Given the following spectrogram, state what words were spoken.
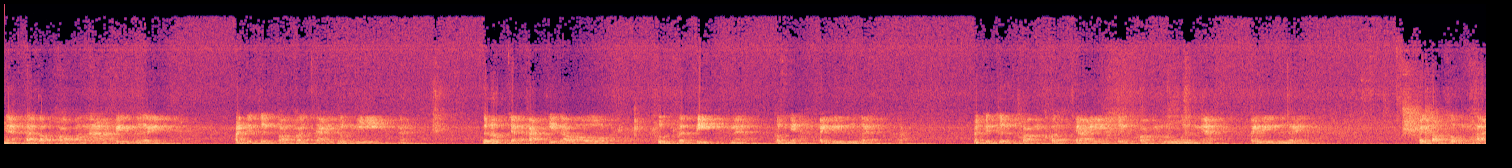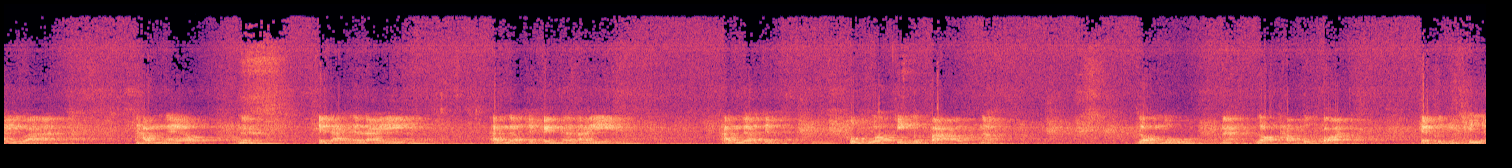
เนี่ย ถ้าเราภาวนาไปเรื่อยมันจะเกิดความเข้าใจตรงนี้นะเริ่มจากการที่เรา ฝึกสตินะตรงเนี้ยไปเรื่อยๆครับมันจะเกิดความเข้าใจเกิดความรู้ตรงเนี้ย ไปเรื่อยๆไม่ต้องสงสัยว่าทำแล้วนะจะได้อะไรทำแล้วจะเป็นอะไรทำแล้วจะทุกข์รอดจริงหรือเปล่านะลองดูนะลองทำดูก่อนจะเพิ่งเชื่อ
